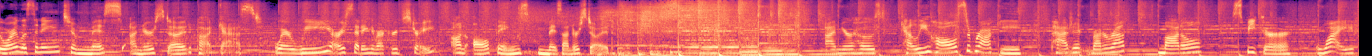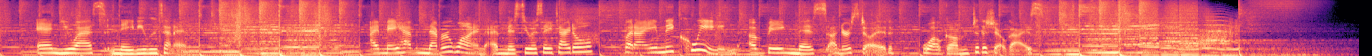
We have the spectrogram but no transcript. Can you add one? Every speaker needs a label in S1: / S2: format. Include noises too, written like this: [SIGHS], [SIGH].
S1: You're listening to Misunderstood Podcast, where we are setting the record straight on all things misunderstood. I'm your host, Kelly Hall Sabraki, pageant runner up, model, speaker, wife, and U.S. Navy lieutenant. I may have never won a Miss USA title, but I am the queen of being misunderstood. Welcome to the show, guys.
